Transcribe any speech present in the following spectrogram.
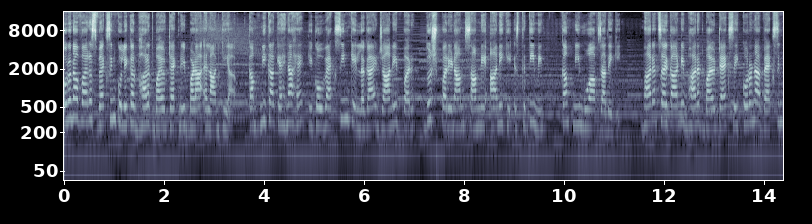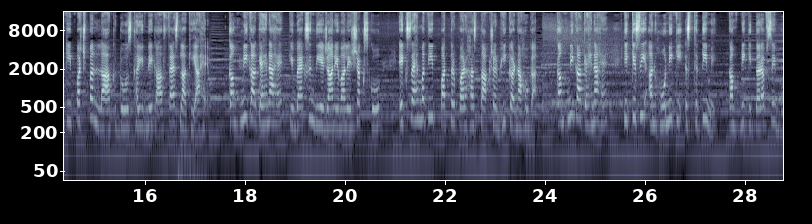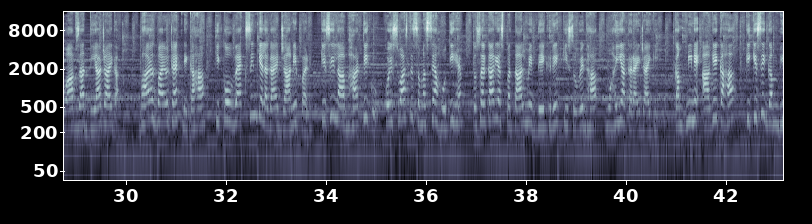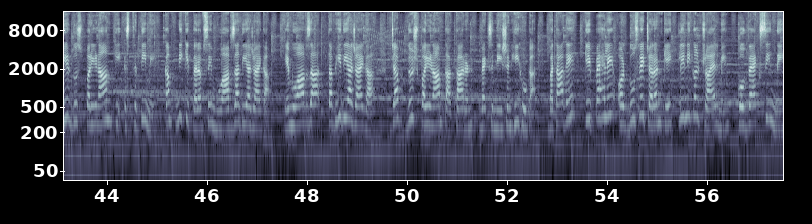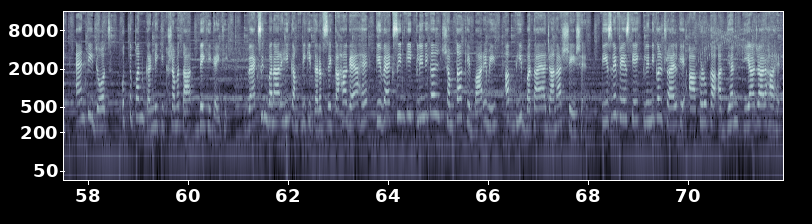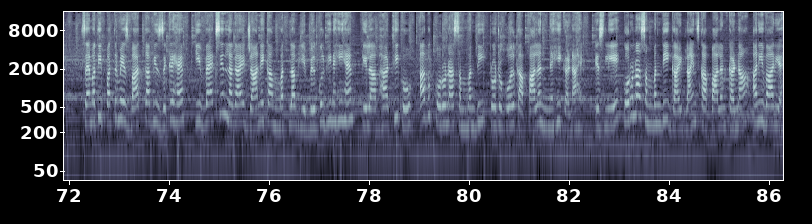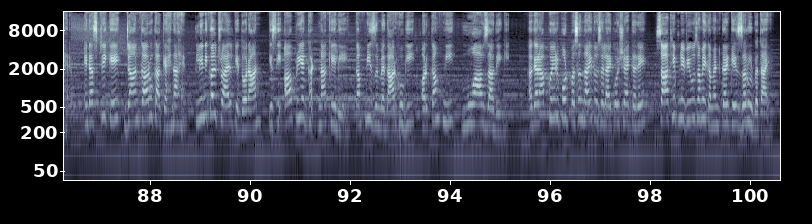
Corona virus vaccine को लेकर Bharat biotech ने बड़ा ऐलान किया। कंपनी का कहना है कि कोवैक्सीन के लगाए जाने पर दुष्परिणाम सामने आने की स्थिति में कंपनी मुआवजा देगी। भारत सरकार ने भारत बायोटेक से कोरोना वैक्सीन की 55 लाख डोज खरीदने का फैसला किया है। कंपनी का कहना है कि वैक्सीन दिए जाने वाले शख्स को एक सहमति पत्र पर हस्ताक्षर भी करना होगा। कंपनी का कहना है कि किसी अनहोनी की स्थिति में कंपनी की तरफ़ से मुआवजा दिया जाएगा। भारत बायोटेक ने कहा कि कोवैक्सीन के लगाए जाने पर किसी लाभार्थी को कोई स्वास्थ्य समस्या होती है तो सरकारी अस्पताल में देखरेख की सुविधा मुहैया कराई जाएगी। कंपनी ने आगे कहा कि किसी गंभीर दुष्परिणाम की स्थिति में कंपनी की तरफ़ से मुआवजा दिया जाएगा। ये मुआवजा तभी दिया जाएगा जब दुष्परिणाम का कारण वैक्सीनेशन ही होगा। बता दें कि पहले और दूसरे चरण के क्लिनिकल ट्रायल में कोवैक्सीन ने एंटीडोट्स उत्पन्न करने की क्षमता देखी गई थी। वैक्सीन बना रही कंपनी की तरफ़ से कहा गया है कि वैक्सीन की क्लिनिकल क्षमता के बारे में अब भी बताया जाना शेष है। तीसरे फ़ेज़ के क्लिनिकल ट्रायल के आंकड़ों का अध्ययन किया जा रहा है। सहमति पत्र में इस बात का भी ज़िक्र है कि वैक्सीन लगाए जाने का मतलब ये बिल्कुल भी नहीं है कि लाभार्थी को अब कोरोना संबंधी प्रोटोकॉल का पालन नहीं करना है। इसलिए कोरोना संबंधी गाइडलाइंस का पालन करना अनिवार्य है। इंडस्ट्री के जानकारों का कहना है, क्लिनिकल ट्रायल के दौरान किसी अप्रिय घटना के लिए कंपनी जिम्मेदार होगी और कंपनी मुआवजा देगी। अगर आपको ये रिपोर्ट पसंद आई तो इसे लाइक और शेयर करें। साथ ही अपने व्यूज़ हमें कमेंट करके ज़रूर बताएँ।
